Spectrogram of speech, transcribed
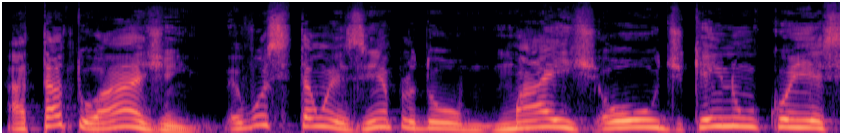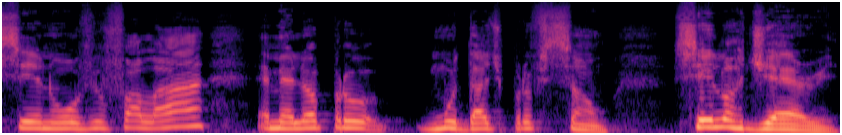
A tatuagem, eu vou citar um exemplo do mais old, quem não conhecer, não ouviu falar, é melhor pro, mudar de profissão. Sailor Jerry.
